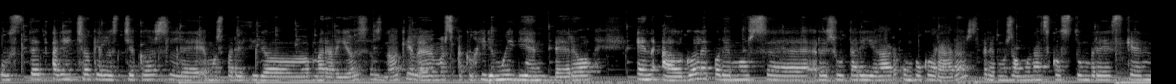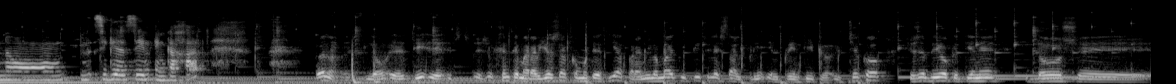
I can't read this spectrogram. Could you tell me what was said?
Usted ha dicho que los checos le hemos parecido maravillosos, ¿no? que lo hemos acogido muy bien, pero en algo le podemos eh, resultar llegar un poco raros. Tenemos algunas costumbres que no siguen sin encajar. Bueno, es, es, gente maravillosa, como te decía. Para mí lo más difícil es el, el principio. El checo, yo siempre digo que tiene dos, eh,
